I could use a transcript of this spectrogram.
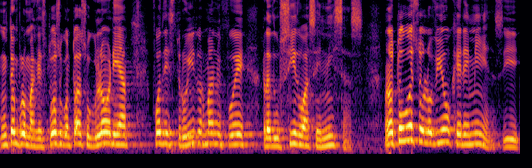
un templo majestuoso, con toda su gloria, fue destruido, hermano, y fue reducido a cenizas. Bueno, todo eso lo vio Jeremías, y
